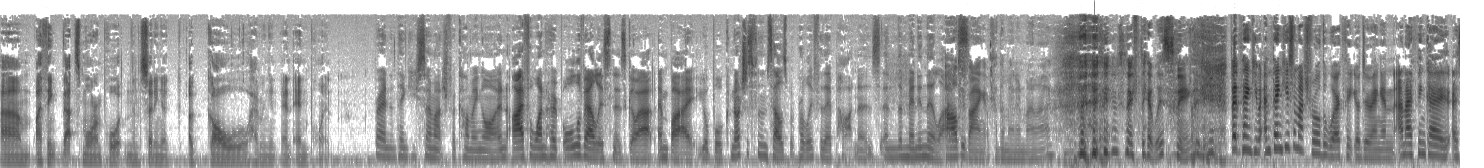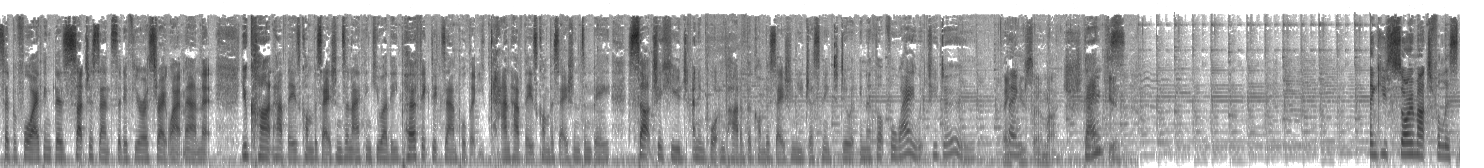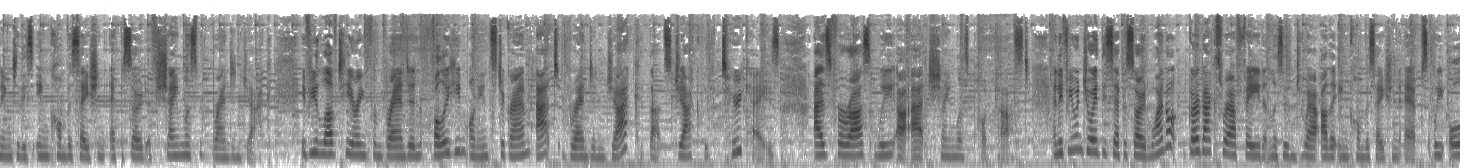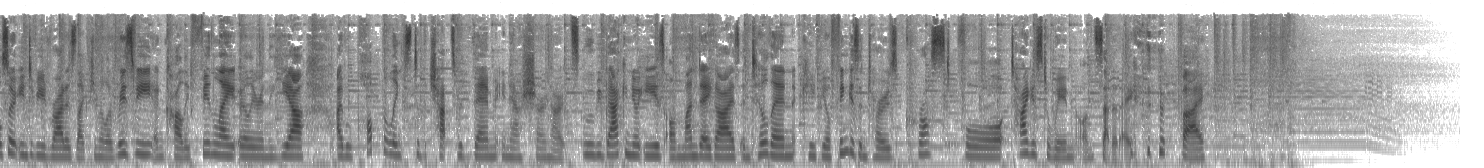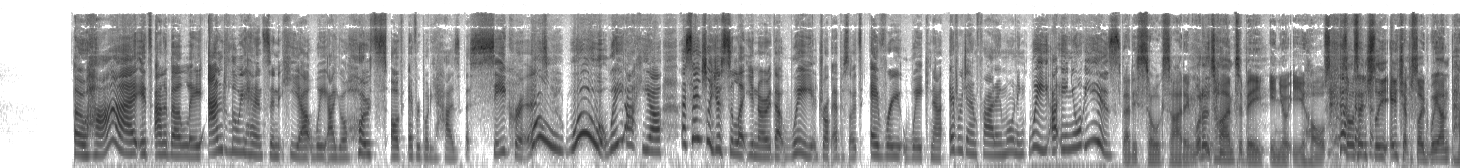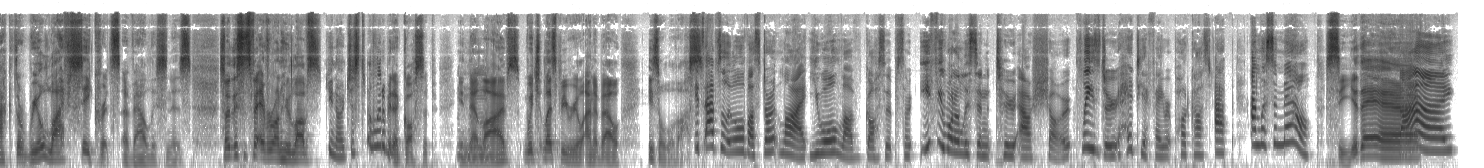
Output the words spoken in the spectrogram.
Um, I think that's more important than setting a, a goal or having an, an end point. Brandon, thank you so much for coming on. I, for one, hope all of our listeners go out and buy your book, not just for themselves, but probably for their partners and the men in their lives. I'll be buying it for the men in my life if they're listening. but thank you. And thank you so much for all the work that you're doing. And, and I think I, I said before, I think there's such a sense that if you're a straight white man, that you can't have these conversations. And I think you are the perfect example that you can have these conversations and be such a huge and important part of the conversation. You just need to do it in a thoughtful way, which you do. Thank, Thank you so much. Thanks. Thank you. Thank you so much for listening to this In Conversation episode of Shameless with Brandon Jack. If you loved hearing from Brandon, follow him on Instagram at Brandon Jack. That's Jack with two Ks. As for us, we are at Shameless Podcast. And if you enjoyed this episode, why not go back through our feed and listen to our other In Conversation eps? We also interviewed writers like Jamila Rizvi and Carly Findlay earlier in the year. I will pop the links to the chats with them in our show notes. We'll be back in your ears on Monday, guys. Until then, keep your fingers and toes crossed for Tigers to win on Saturday. Bye. Oh, hi, it's Annabelle Lee and Louis Hanson here. We are your hosts of Everybody Has a Secret. Woo! Woo! We are here essentially just to let you know that we drop episodes every week now. Every damn Friday morning, we are in your ears. That is so exciting. What a time to be in your ear holes. So, essentially, each episode we unpack the real life secrets of our listeners. So, this is for everyone who loves, you know, just a little bit of gossip in their mm-hmm. lives, which, let's be real, Annabelle, is all of us. It's absolutely all of us. Don't lie. You all love gossip. So if you want to listen to our show, please do head to your favourite podcast app and listen now. See you there. Bye.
